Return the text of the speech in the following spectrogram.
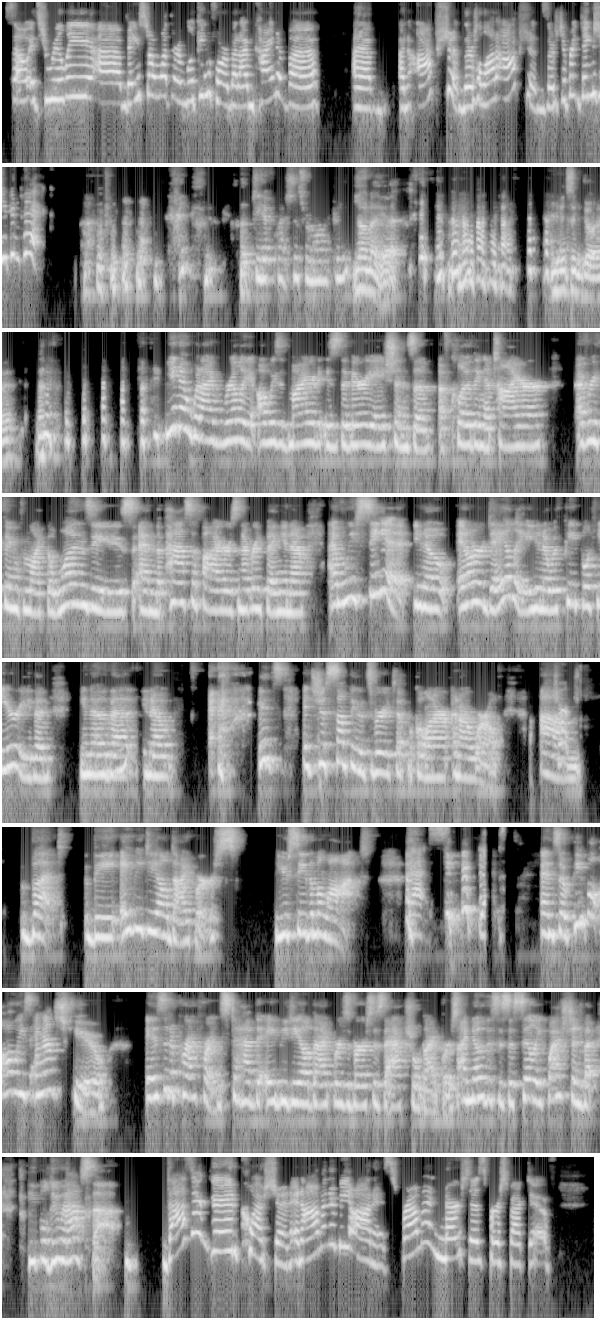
So it's really uh, based on what they're looking for but i'm kind of a, a an option. There's a lot of options. There's different things you can pick Do you have questions for Peach? No, not yet. Just enjoying it. you know what I've really always admired is the variations of, of clothing attire, everything from like the onesies and the pacifiers and everything, you know. And we see it, you know, in our daily, you know, with people here even, you know, mm-hmm. that, you know, it's it's just something that's very typical in our in our world. Um, sure. but the ABDL diapers, you see them a lot. Yes. yes. And so people always ask you, is it a preference to have the ABDL diapers versus the actual diapers? I know this is a silly question, but people do ask that. That's a good question. And I'm going to be honest from a nurse's perspective.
